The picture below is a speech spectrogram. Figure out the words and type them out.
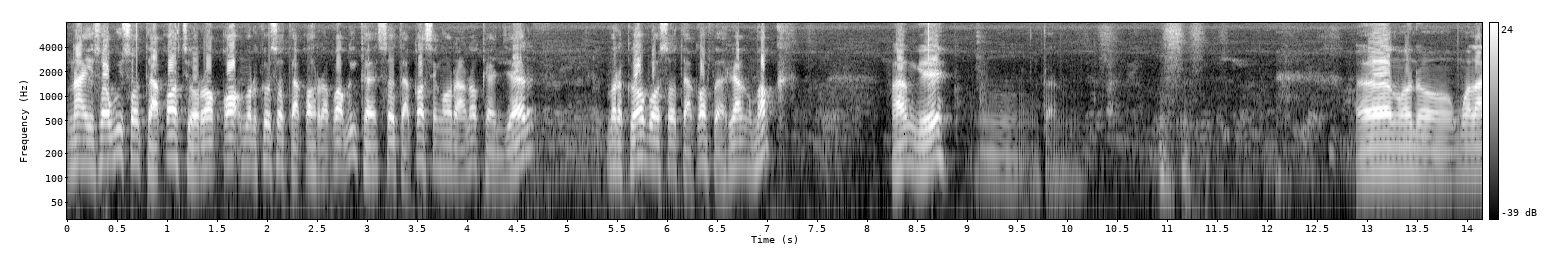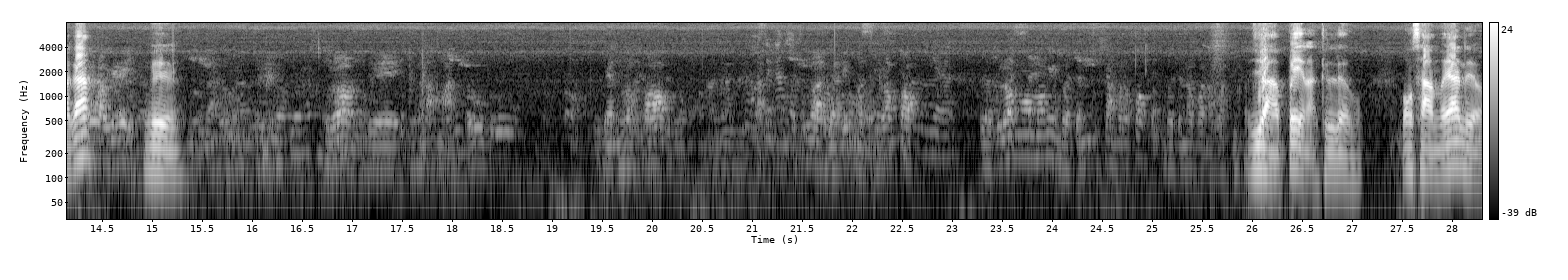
nak iso kuwi sedekah aja rokok, mergo sedekah rokok iki sedekah sing ora ana ganjar. Mergo apa sedekah barang mek. Paham nggih? Hmm, Eh ngono, mulaka nggih. Kula nggih tak mantu. Yen rokok. Keluar dari mas rokok. Lha kula ngomongi mboten sang rokok mboten apa-apa. Ya apik nak gelem. Wong sampean ya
